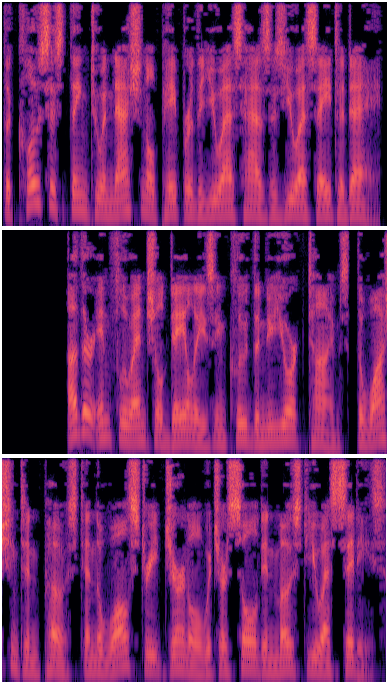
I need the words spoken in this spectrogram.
The closest thing to a national paper the U.S. has is USA Today. Other influential dailies include The New York Times, The Washington Post and The Wall Street Journal which are sold in most U.S. cities.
